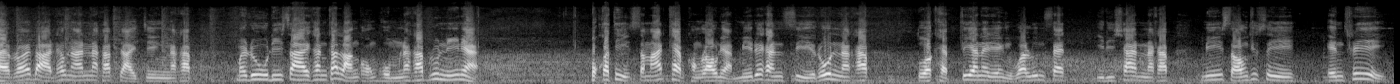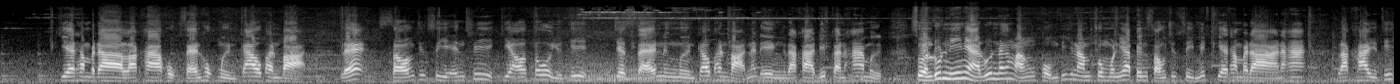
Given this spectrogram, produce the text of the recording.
800 บาทเท่านั้นนะครับจ่ายจริงนะครับมาดูดีไซน์คันข้างหลังของผมนะครับรุ่นนี้เนี่ยปกติสมาร์ทแคปของเราเนี่ยมีด้วยกัน 4 รุ่นนะครับตัวแคปเตี้ยนั่นเองหรือว่ารุ่น Z Edition นะครับมี 2.4 Entry เกียร์ธรรมดาราคา 669,000 บาท และ 2.4 Entry เกียร์ออโต้อยู่ที่ 719,000 บาทนั่นเอง ราคาดิฟกัน 50,000 ส่วนรุ่นนี้เนี่ยรุ่นข้างหลังผมที่จะนำชมวันนี้เป็น 2.4 มิดเกียร์ธรรมดานะฮะราคาอยู่ที่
